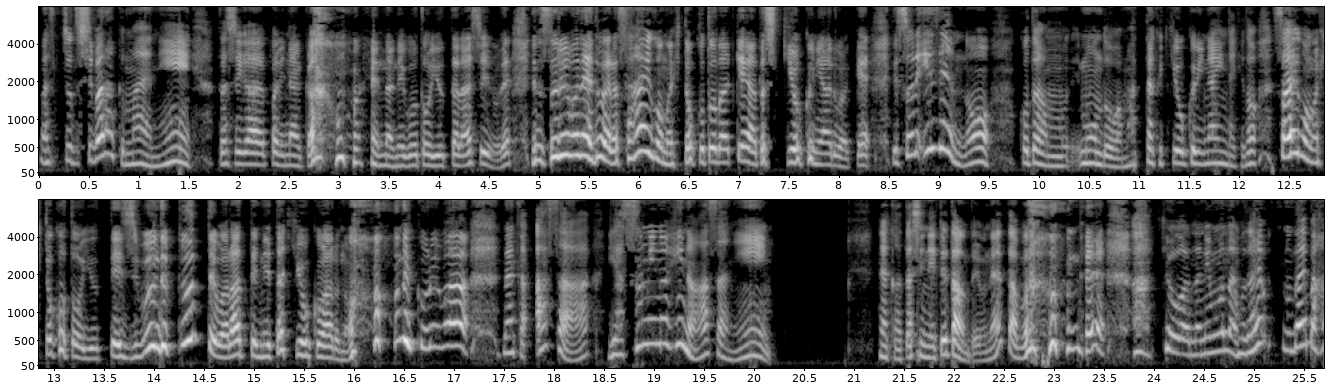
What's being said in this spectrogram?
まあ、ちょっとしばらく前に、私がやっぱりなんか 変な寝言を言ったらしいので、でもそれはね、どうやら最後の一言だけ私記憶にあるわけ。で、それ以前のことは、モンドは全く記憶にないんだけど、最後の一言を言って自分でプって笑って寝た記憶はあるの。で、これは、なんか朝、休みの日の朝に、なんか私寝てたんだよね、多分。で、あ、今日は何もない。もうだいぶ、だいぶ半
